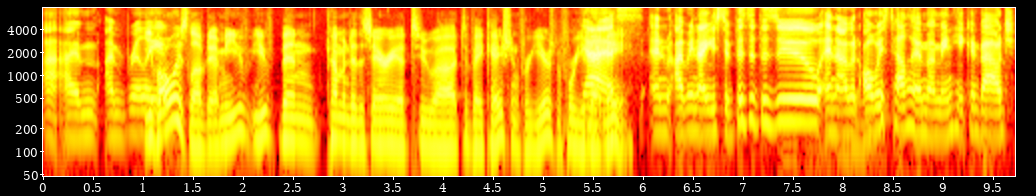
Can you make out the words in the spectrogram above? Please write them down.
I, i'm i'm really. You've always loved it. I mean, you've you've been coming to this area to uh, to vacation for years before you met me. Yes. And I mean, I used to visit the zoo and I would Mm-hmm. always tell him, I mean, he can vouch.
